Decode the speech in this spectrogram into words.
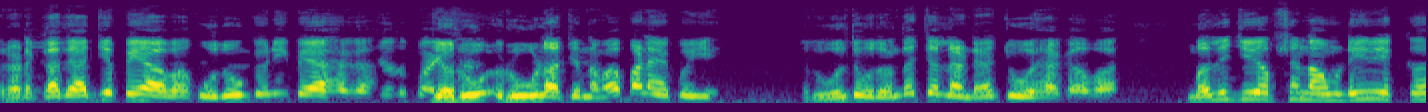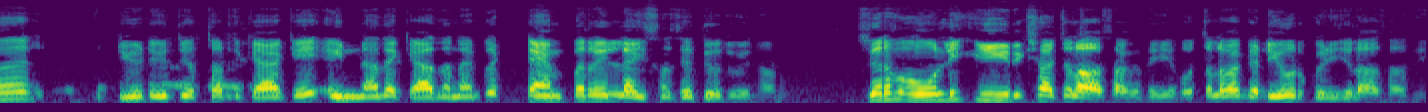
ਰੜਕਾ ਤੇ ਅੱਜ ਪਿਆ ਵਾ ਉਦੋਂ ਕਿਉਂ ਨਹੀਂ ਪਿਆ ਹੈਗਾ? ਜੇ 22 ਰੂਲ ਅੱਜ ਨਵਾਂ ਬਣਿਆ ਕੋਈ ਰੂਲ ਤੇ ਉਦੋਂ ਦਾ ਚੱਲਣ ਡਿਆ ਜੋ ਹੈਗਾ ਵਾ। ਮਤਲਬ ਜੇ ਆਪਸ਼ਨ ਆਉਂਦੀ ਇੱਕ ਡੇਟ ਦੇ ਉੱਤਰ ਕਹਿ ਕੇ ਇੰਨਾ ਦਾ ਕਹਿ ਦੇਣਾ ਵੀ ਟੈਂਪਰੇਰੀ ਲਾਇਸੈਂਸ ਦੇ ਦਿਓ ਇਹਨਾਂ ਨੂੰ। ਸਿਰਫ ਓਨਲੀ ਈ ਰਿਕਸ਼ਾ ਚਲਾ ਸਕਦੇ ਆ ਉਹ ਤੋਂ ਇਲਾਵਾ ਗੱਡੀ ਹੋਰ ਕੋਈ ਨਹੀਂ ਚਲਾ ਸਕਦੀ।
